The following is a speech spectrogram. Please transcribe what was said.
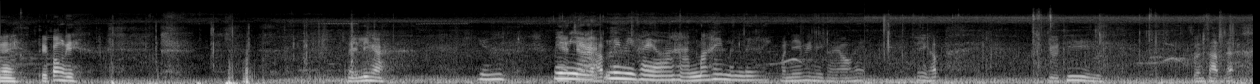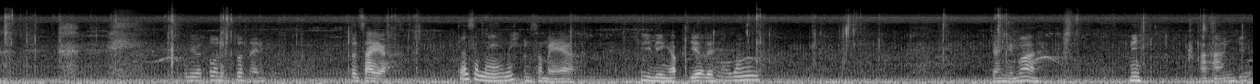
ไงถือกล้องดิไหนลิงอะ ยังไม่มีเนี่ยเจออะครับ ไม่มีใครเอาอาหารมาให้มันเลย วันนี้ไม่มีใครเอาให้ นี่ครับ อยู่ที่สวนสัตว์แล้วเขาเรียกว่าต้นต้นไหนต้นไทรอะต้นสมัยไหมต้นสะแมอะนี่ลิงครับ เยอะเลย ระวังจะเห็นว่า นี่อาหารเยอะ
